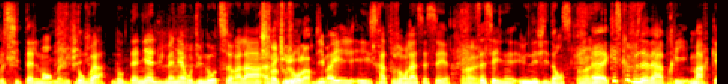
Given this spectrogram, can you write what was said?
aussi tellement. Magnifique. Donc voilà, donc Daniel, d'une manière ou d'une autre, sera là. Il sera avec toujours là. Dim- Et, et il sera toujours là, ça c'est Ouais. une, une évidence. Ouais. Euh, Qu'est-ce que vous avez appris, Marc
